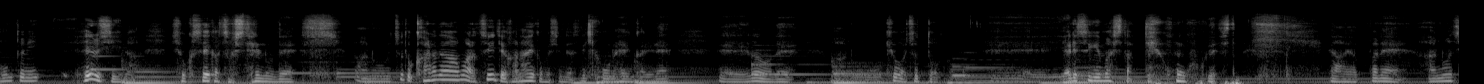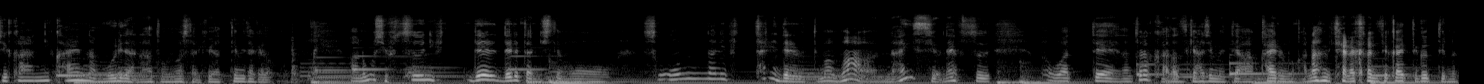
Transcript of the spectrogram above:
本当にヘルシーな食生活をしてるのであのちょっと体はまだついていかないかもしれないですね気候の変化にね。えー、なのであの今日はちょっと、えー、やりすぎましたっていう報告でした。いややっぱねあの時間に帰るのは無理だなと思いましたね今日やってみたけど。あのもし普通に出れたにしてもそんなにぴったり出れるってまあまあないっすよね。普通終わってなんとなく片付け始めてあ帰るのかなみたいな感じで帰ってくっていう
